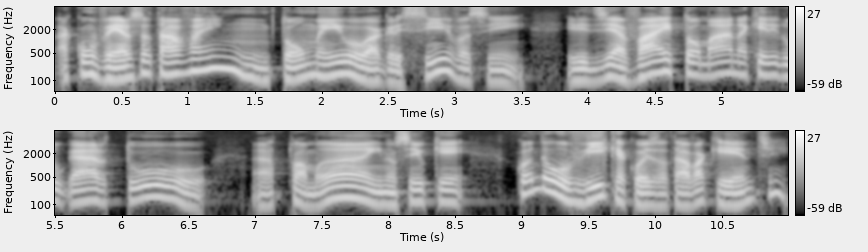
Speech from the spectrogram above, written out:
a conversa tava em um tom meio agressivo, assim. Ele dizia, vai tomar naquele lugar tu, a tua mãe, não sei o quê. Quando eu ouvi que a coisa tava quente,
